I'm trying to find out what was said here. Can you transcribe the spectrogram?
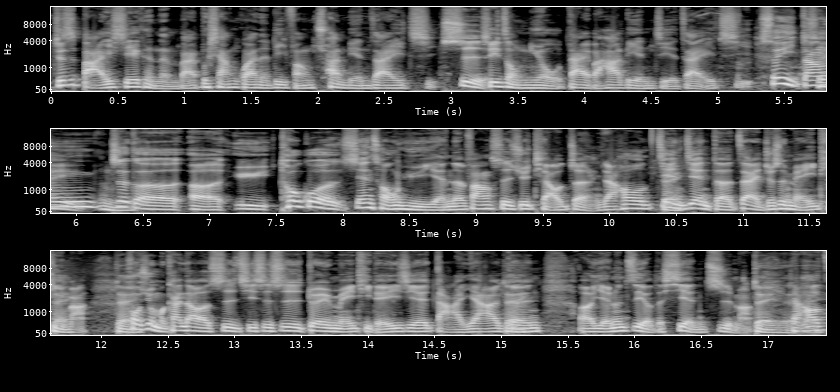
就是把一些可能白不相关的地方串联在一起，是是一种纽带，把它连接在一起。所以当这个呃语透过先从语言的方式去调整，然后渐渐的再就是媒体嘛。对，后续我们看到的是，其实是对媒体的一些打压跟呃言论自由的限制嘛。对，然后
